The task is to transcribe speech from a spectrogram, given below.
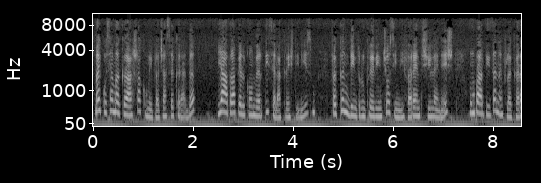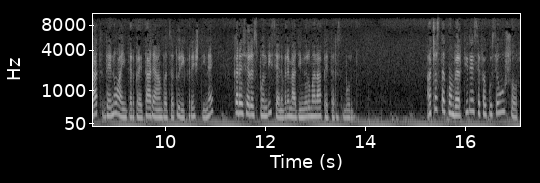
mai cu seamă că, așa cum îi plăcea să creadă, ea aproape îl convertise la creștinism, făcând dintr-un credincios indiferent și leneș un partizan înflăcărat de noua interpretare a învățăturii creștine, care se răspândise în vremea din urmă la Petersburg. Această convertire se făcuse ușor.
